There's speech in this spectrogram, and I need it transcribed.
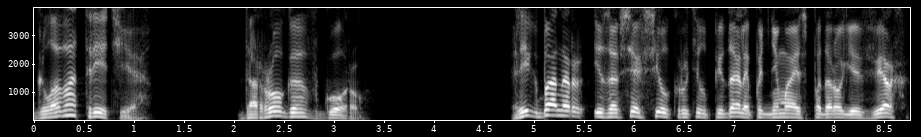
Глава третья. Дорога в гору. Рик Баннер изо всех сил крутил педали, поднимаясь по дороге вверх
